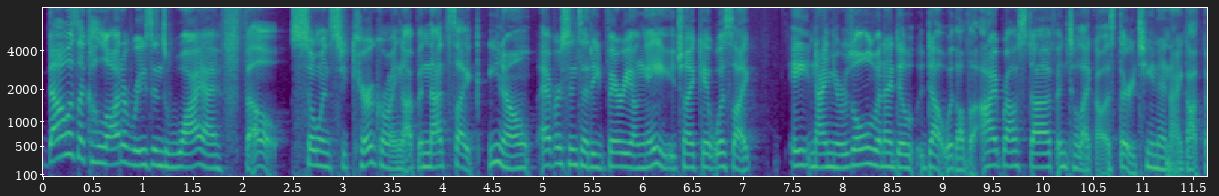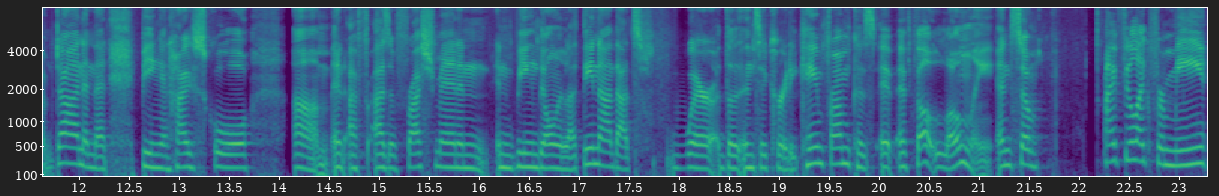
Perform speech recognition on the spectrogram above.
that was like a lot of reasons why I felt so insecure growing up. And that's like you know ever since at a very young age like it was like eight, nine years old when I de- dealt with all the eyebrow stuff until like I was 13 and I got them done. And then being in high school um, and as a freshman and, and being the only Latina, that's where the insecurity came from because it, it, felt lonely. And so I feel like for me,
